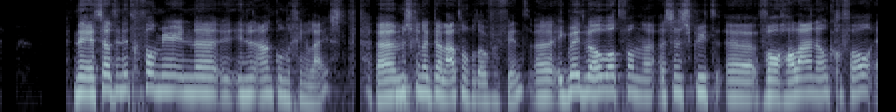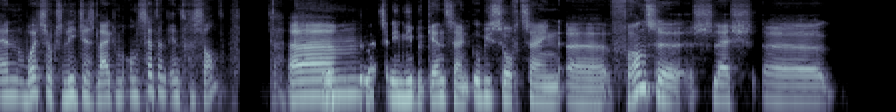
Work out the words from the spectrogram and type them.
Nee, het staat in dit geval meer in, uh, in een aankondiginglijst. Uh, misschien dat ik daar later nog wat over vind. Uh, ik weet wel wat van Assassin's Creed Valhalla in elk geval. En Watch Dogs Legions lijkt me ontzettend interessant. Ja. Um, de mensen die niet bekend zijn, Ubisoft zijn Franse slash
